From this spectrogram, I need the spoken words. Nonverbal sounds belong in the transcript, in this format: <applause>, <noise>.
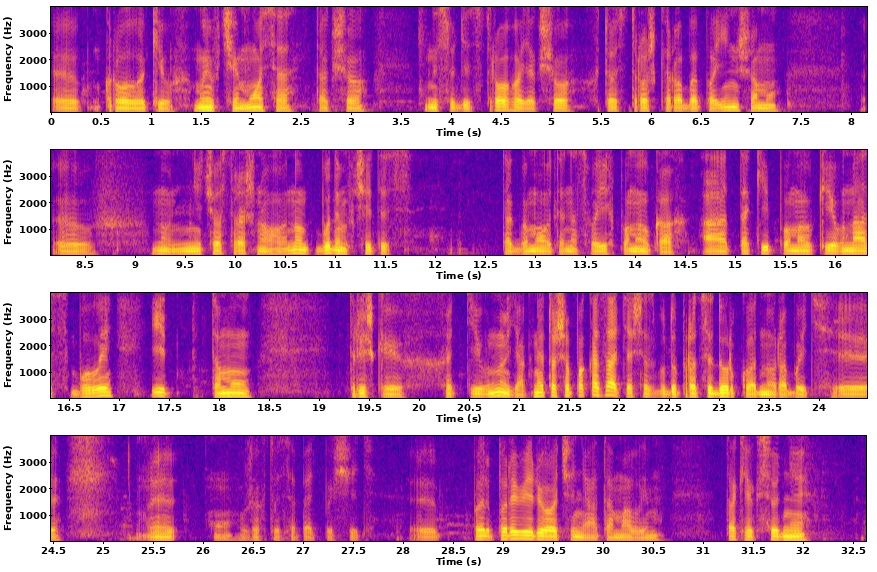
е, кроликів. Ми вчимося, так що не судіть строго, якщо хтось трошки робить по-іншому, е, ну, нічого страшного. Ну, будемо вчитись, так би мовити, на своїх помилках. А такі помилки в нас були, і тому трішки хотів, ну як, не то, що показати, я зараз буду процедурку одну робити. Е, е, о, вже хтось опять пищить. Е, перевірю оченята малим. Так як сьогодні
